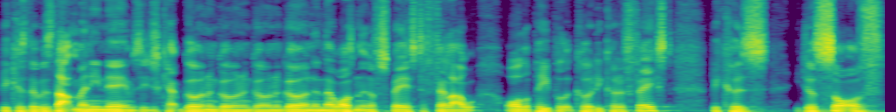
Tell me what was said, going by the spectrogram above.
because there was that many names. He just kept going and going and going and going, and there wasn't enough space to fill out all the people that Cody could have faced because he does sort of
